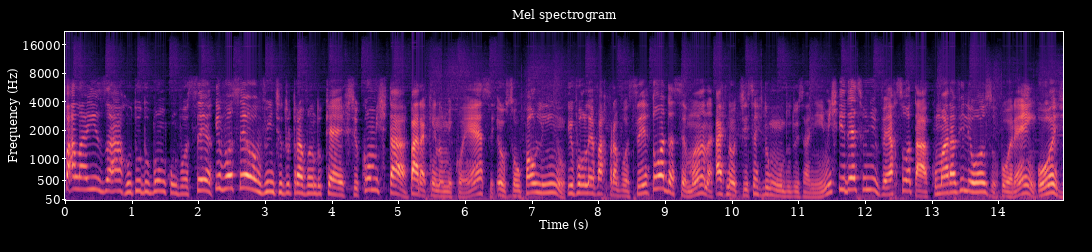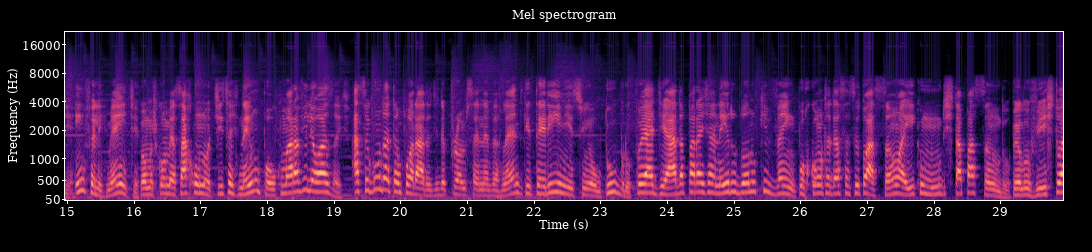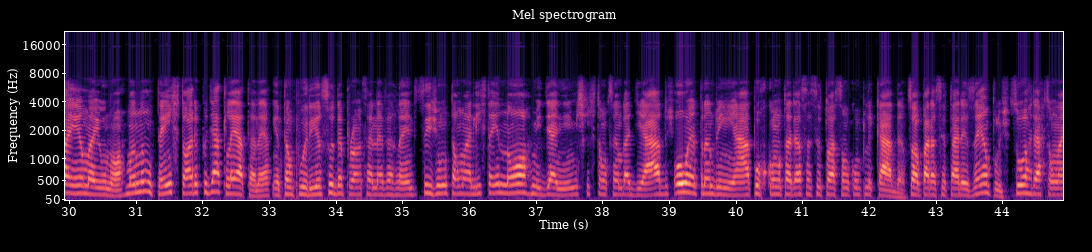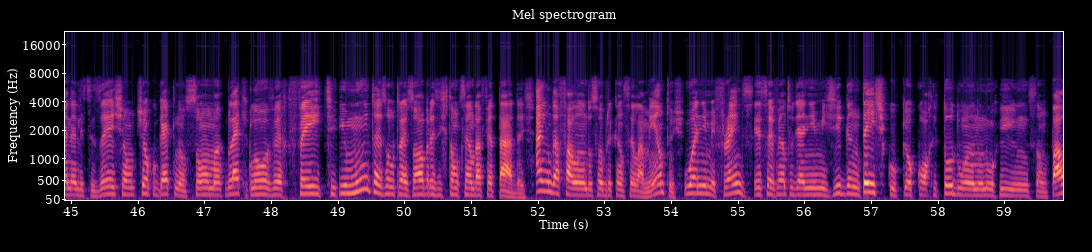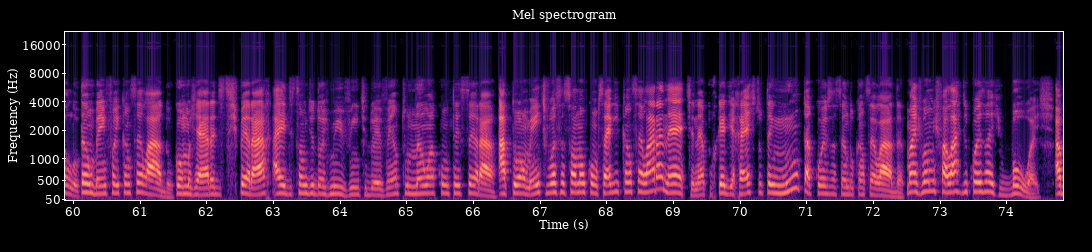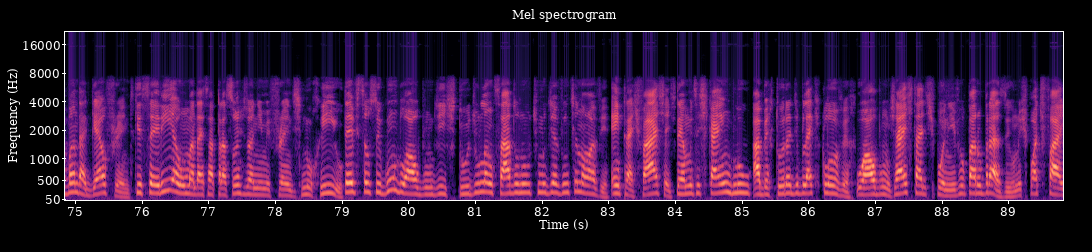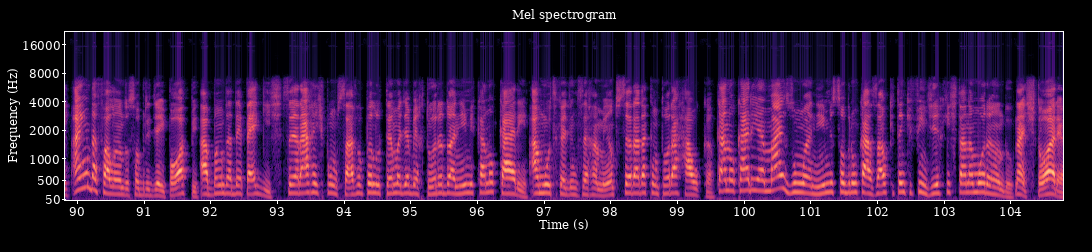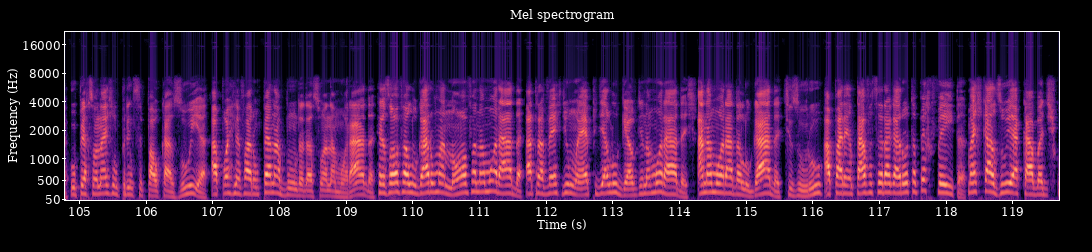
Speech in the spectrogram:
Fala aí, Zarro, tudo bom com você? E você, ouvinte do Travando Cast, como está? Para quem não me conhece, eu sou o Paulinho e vou levar para você toda semana as notícias do mundo dos animes e desse universo otaku maravilhoso. Porém, hoje, infelizmente, vamos começar com notícias nem um pouco maravilhosas. A segunda temporada de The Promised Neverland, que teria início em outubro, foi adiada para janeiro do ano que vem, por conta dessa situação aí que o mundo está passando. Pelo visto, a Emma e o Norman não têm histórico de atleta, né? Então por isso The Promised Neverland se junta a uma lista enorme de animes que estão sendo adiados ou entrando em hiato por conta dessa situação complicada. Só para citar exemplos, Sword Art Online Alicization, Shokugeki no Soma, Black Clover, Fate e muitas outras obras estão sendo afetadas. Ainda falando sobre cancelamentos, o Anime Friends, esse evento de anime gigantesco que ocorre todo ano no Rio e em São Paulo, Paulo também foi cancelado. Como já era de se esperar, a edição de 2020 do evento não acontecerá. Atualmente você só não consegue cancelar a net, né? Porque de resto tem muita coisa sendo cancelada. Mas vamos falar de coisas boas. A banda Girlfriend, que seria uma das atrações do Anime Friends no Rio, teve seu segundo álbum de estúdio lançado no último dia 29. Entre as faixas, temos Sky in Blue, abertura de Black Clover. O álbum já está disponível para o Brasil no Spotify. Ainda falando sobre J-pop, a banda The Pegs será responsável pelo tema de abertura do anime Kanokari. A música de encerramento será da cantora Hauka. Kanokari é mais um anime sobre um casal que tem que fingir que está namorando. Na história, o personagem principal Kazuya, após levar um pé na bunda da sua namorada, resolve alugar uma nova namorada através de um app de aluguel de namoradas. A namorada alugada, Chizuru, aparentava ser a garota perfeita, mas Kazuya acaba descobrindo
